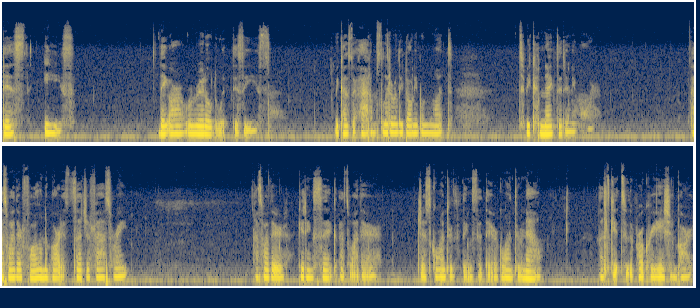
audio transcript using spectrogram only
dis ease. They are riddled with disease because their atoms literally don't even want to be connected anymore. That's why they're falling apart at such a fast rate. That's why they're getting sick. That's why they're just going through the things that they're going through now. Let's get to the procreation part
